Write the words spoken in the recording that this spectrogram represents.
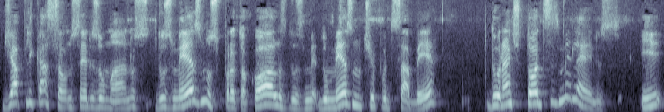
de aplicação nos seres humanos dos mesmos protocolos, dos, do mesmo tipo de saber, durante todos esses milênios. E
